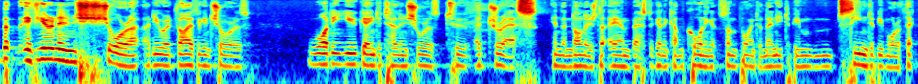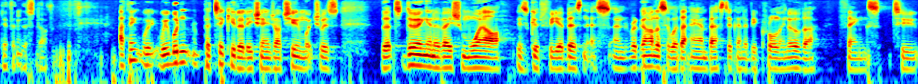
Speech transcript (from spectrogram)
But if you're an insurer and you're advising insurers, what are you going to tell insurers to address in the knowledge that AM Best are going to come calling at some point and they need to be seen to be more effective at this hmm. stuff? I think we, we wouldn't particularly change our tune, which was that doing innovation well is good for your business. And regardless of whether AM Best are going to be crawling over things to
